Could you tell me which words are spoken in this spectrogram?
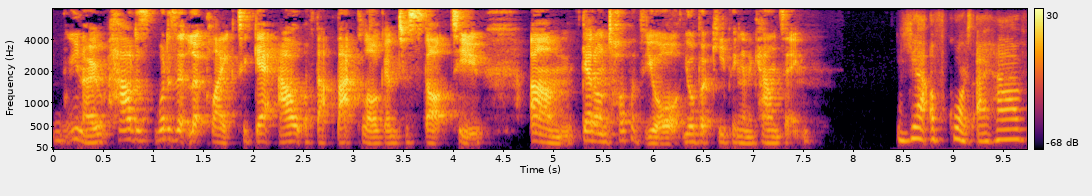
you know, how does, what does it look like to get out of that backlog and to start to um, get on top of your, your bookkeeping and accounting? Yeah, of course. I have,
